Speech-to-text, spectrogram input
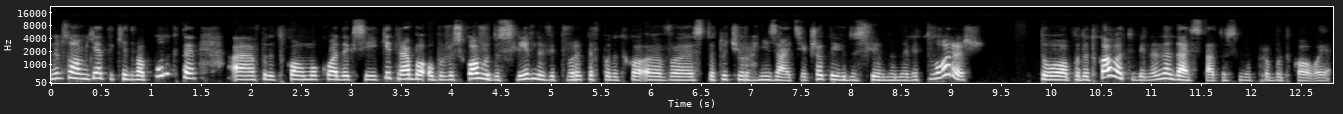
одним словом, є такі два пункти е, в податковому кодексі, які треба обов'язково дослівно відтворити в податко е, в статуті організації. Якщо ти їх дослівно не відтвориш, то податкова тобі не надасть статус неприбуткової.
